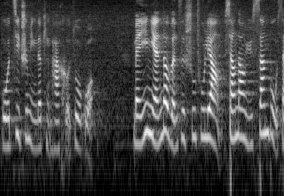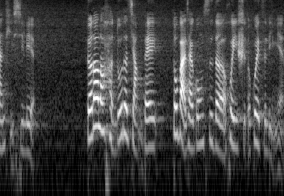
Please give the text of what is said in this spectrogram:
国际知名的品牌合作过，每一年的文字输出量相当于三部《三体》系列。得到了很多的奖杯，都摆在公司的会议室的柜子里面。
